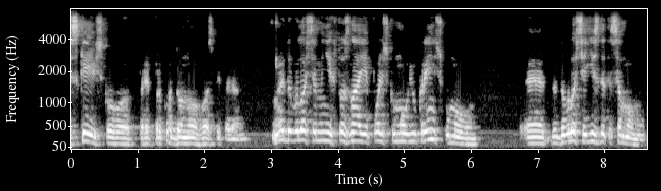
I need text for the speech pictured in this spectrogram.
з Київського прикордонного госпіталя. Ну і довелося мені, хто знає польську мову і українську мову, е, довелося їздити самому,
